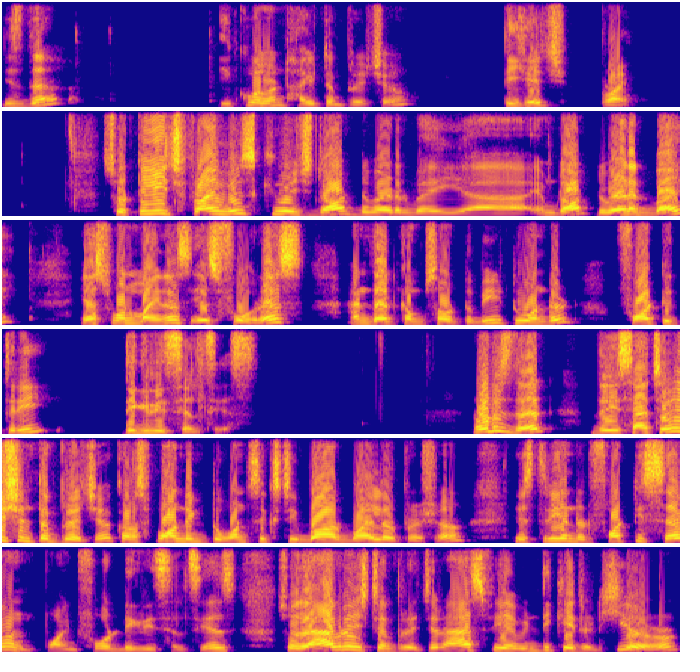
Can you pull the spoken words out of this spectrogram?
is the equivalent high temperature Th prime. So, Th prime is Qh dot divided by uh, m dot divided by S1 minus S4s and that comes out to be 243 degrees Celsius. Notice that the saturation temperature corresponding to 160 bar boiler pressure is 347.4 degrees Celsius. So, the average temperature as we have indicated here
